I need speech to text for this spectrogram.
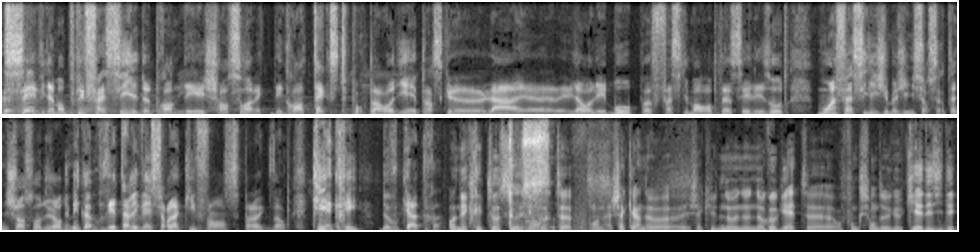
C'est évidemment plus facile de prendre des chansons avec des grands textes pour parodier, parce que là, euh, évidemment, les mots peuvent facilement remplacer les autres. Moins facile, j'imagine, sur certaines chansons d'aujourd'hui, mais quand même, vous y êtes arrivé sur la kiffance, par exemple. Qui écrit de vous quatre? On écrit tous, et toutes. On a chacun nos, chacune nos, nos- nos goguettes euh, en fonction de qui a des idées.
